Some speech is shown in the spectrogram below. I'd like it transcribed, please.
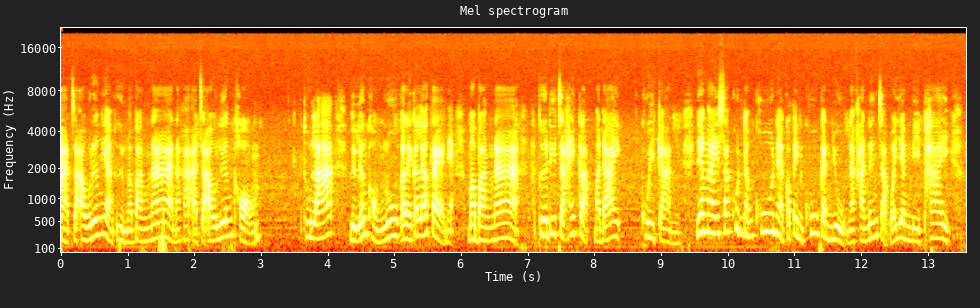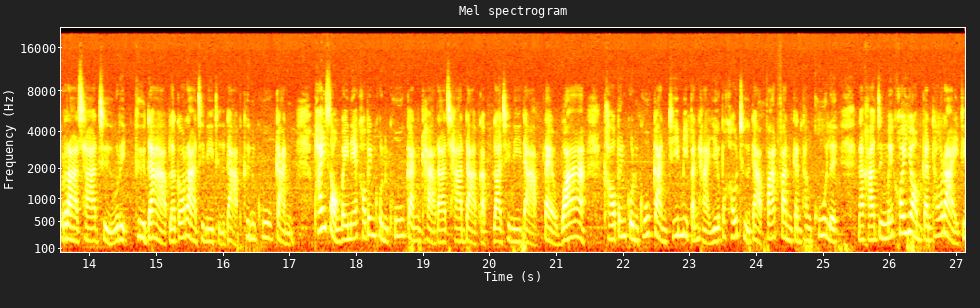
อาจจะเอาเรื่องอย่างอื่นมาบังหน้านะคะ อาจจะเอาเรื่องของธุระหรือเรื่องของลูกอะไรก็แล้วแต่เนี่ยมาบังหน้าเพื่อที่จะให้กลับมาได้ คุยกัน ยังไงซะคุณทั้งคู่เนี่ยก็เป็นคู่กันอยู่นะคะ เนื่องจากว่ายังมีไพ่ราชาถือถือดาบ แล้วก็ราชินีถือดาบขึ้นคู่กันไพ่สองใบเนี้ยเขาเป็นคนคู่กันค่ะราชาดาบกับราชินีดาบ แต่ว่าเขาเป็นคนคู่กันที่มีปัญหาเยอะเพราะเขาถือดาบฟาดฟันกันทั้งคู่เลยนะคะ จึงไม่ค่อยยอมกันเท่าไหร่ทิ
